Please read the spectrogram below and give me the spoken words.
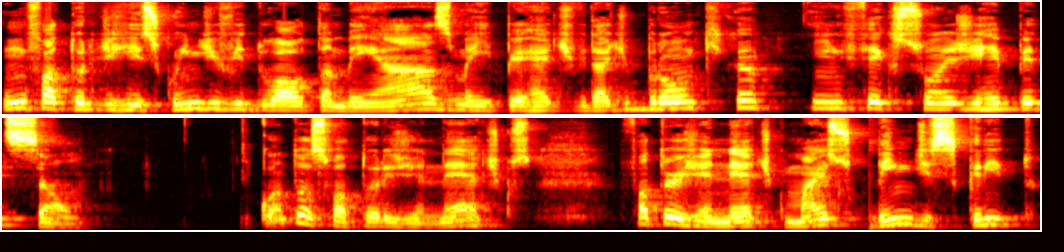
Um fator de risco individual também é asma, hiperreatividade brônquica e infecções de repetição. Quanto aos fatores genéticos, fator genético mais bem descrito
